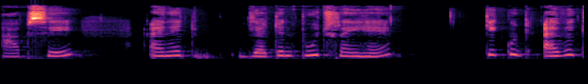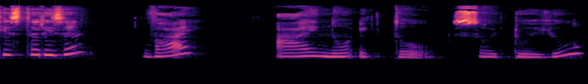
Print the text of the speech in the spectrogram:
आपसे एन इट ब्लेटन पूछ रहे हैं कि could ever kiss the reason why I know it though so do you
